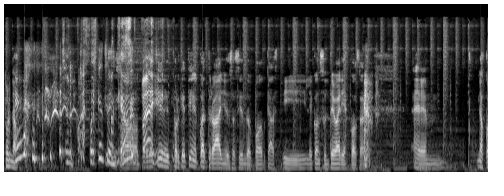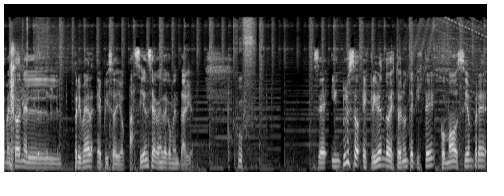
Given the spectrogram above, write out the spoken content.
¿Por no. qué? ¿Por qué se no, senpai? porque, tiene, porque tiene cuatro años haciendo podcast y le consulté varias cosas. Eh, nos comentó en el primer episodio. Paciencia con este comentario. Uf. Dice, incluso escribiendo esto en un TXT, como hago siempre,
